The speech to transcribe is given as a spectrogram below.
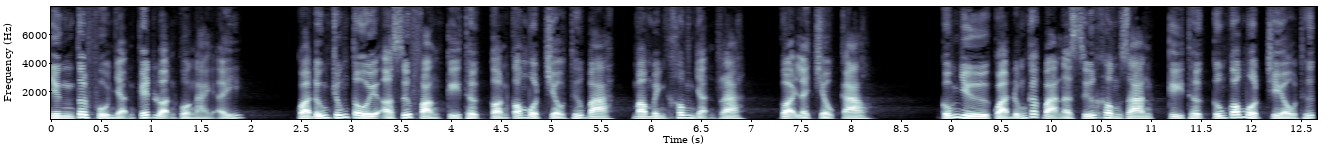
nhưng tôi phủ nhận kết luận của ngài ấy. Quả đúng chúng tôi ở xứ phẳng kỳ thực còn có một chiều thứ ba mà mình không nhận ra, gọi là chiều cao. Cũng như quả đúng các bạn ở xứ không gian kỳ thực cũng có một chiều thứ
